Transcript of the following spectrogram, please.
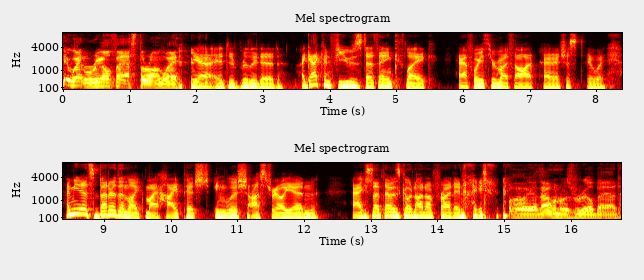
It went real fast the wrong way. Yeah, it, it really did. I got confused. I think like halfway through my thought, and it just it went. I mean, it's better than like my high pitched English Australian accent that was going on on Friday night. Oh yeah, that one was real bad.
